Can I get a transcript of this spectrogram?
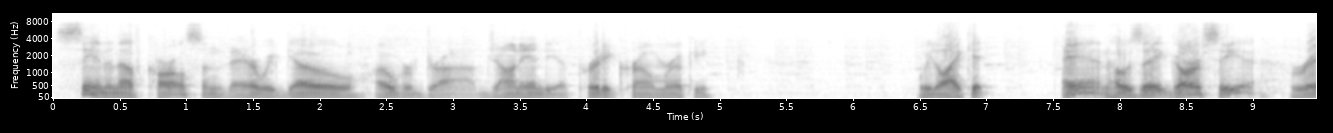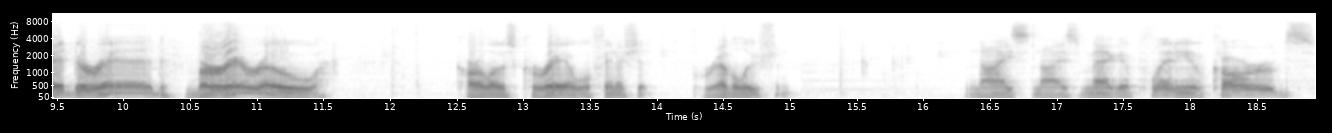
Seeing enough Carlson, there we go. Overdrive, John India, pretty chrome rookie. We like it. And Jose Garcia, red to red, Barrero. Carlos Correa will finish it. Revolution. Nice, nice mega. Plenty of cards.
